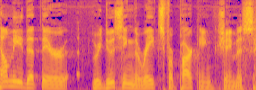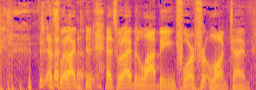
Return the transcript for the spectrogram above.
tell me that they're reducing the rates for parking, Seamus. that's what I've been. That's what I've been lobbying for for a long time.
